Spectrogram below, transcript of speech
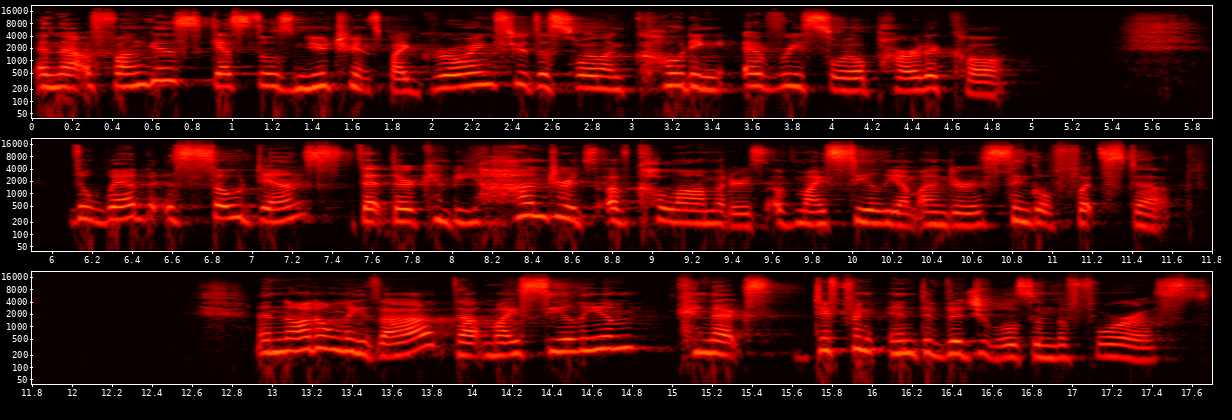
And that fungus gets those nutrients by growing through the soil and coating every soil particle. The web is so dense that there can be hundreds of kilometers of mycelium under a single footstep. And not only that, that mycelium connects different individuals in the forest.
